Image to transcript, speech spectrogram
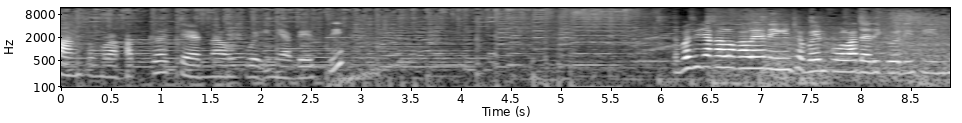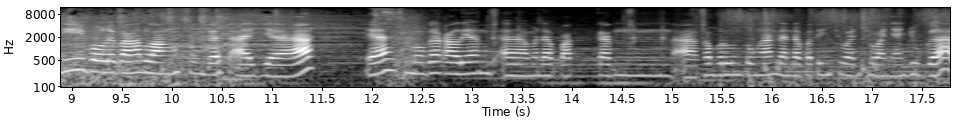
langsung merapat ke channel gue ini ya Besti dan pastinya kalau kalian ingin cobain pola dari gue di sini boleh banget langsung gas aja. Ya semoga kalian uh, mendapatkan uh, keberuntungan dan dapetin cuan-cuannya juga.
